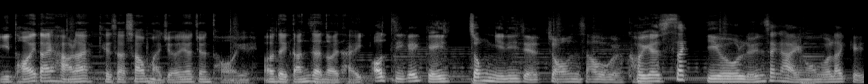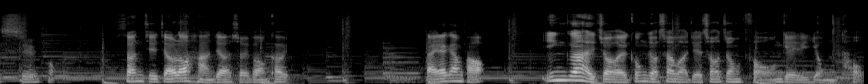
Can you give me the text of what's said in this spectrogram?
而台底下呢，其實收埋咗一張台嘅。我哋等陣再睇。我自己幾中意呢隻裝修嘅，佢嘅色調暖色系我覺得幾舒服。順住走廊行就係睡房區，第一間房應該係作為工作室或者梳妝房嘅用途。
